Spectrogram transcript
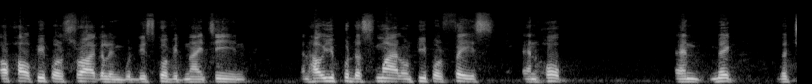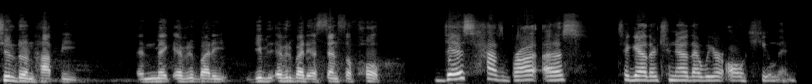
of how people are struggling with this COVID 19 and how you put a smile on people's face and hope and make the children happy and make everybody give everybody a sense of hope. This has brought us together to know that we are all human.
